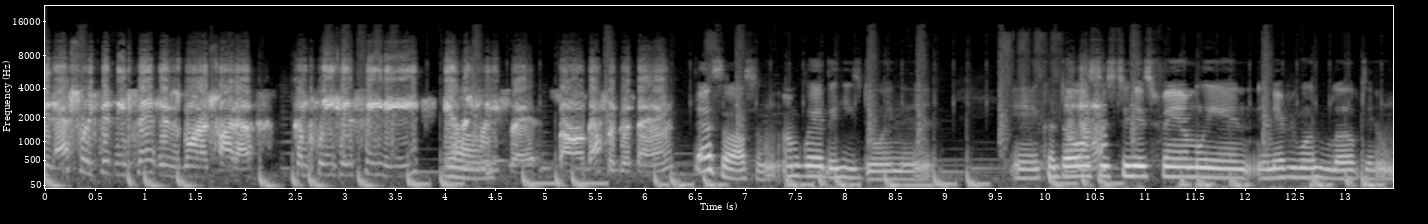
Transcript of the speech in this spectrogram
And actually, 50 Cent is going to try to complete his CD and wow. release it. So that's a good thing. That's awesome. I'm glad that he's doing that. And condolences mm-hmm. to his family and, and everyone who loved him.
